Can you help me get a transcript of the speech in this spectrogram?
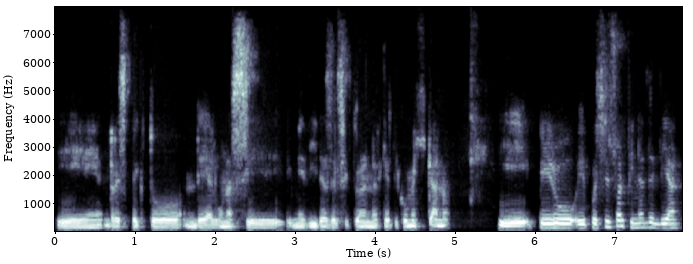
eh, respecto de algunas medidas del sector energético mexicano. pero pues eso al final del día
